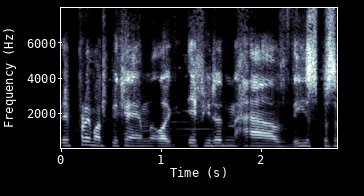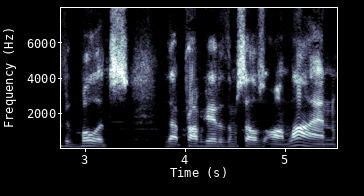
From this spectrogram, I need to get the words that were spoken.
it pretty much became like if you didn't have these specific bullets that propagated themselves online,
